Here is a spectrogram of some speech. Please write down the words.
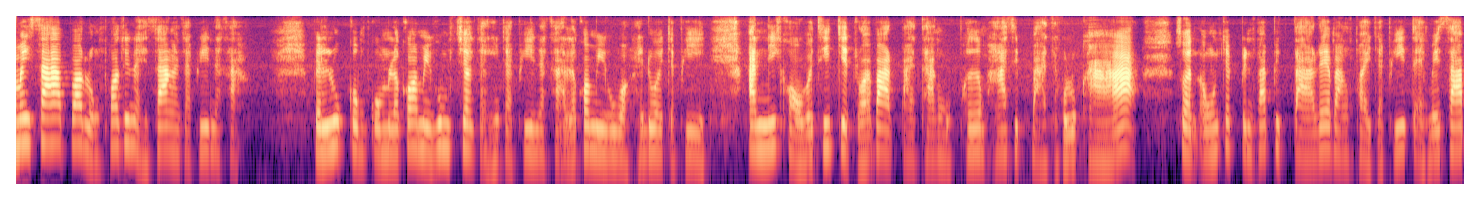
ไม่ทราบว่าหลวงพ่อที่ไหนสร้างอะจ้ะพี่นะคะ เป็นลูกกลมๆแล้วก็มีหุ้มเชือกอย่างนี้จ้ะพี่นะคะ แล้วก็มีห่วงให้ด้วยจ้ะพี่ อันนี้ขอไว้ที่ 700 บาทปลายทางบวกเพิ่ม 50 บาทจากคุณลูกค้า ส่วนองค์จะเป็นพระปิดตาแร่บางไผ่จ้ะพี่แต่ไม่ทราบ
